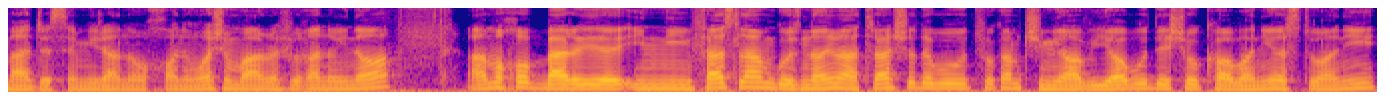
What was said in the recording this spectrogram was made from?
مدرسه میرن و خانماشون با هم رفیقن و اینا. اما خب برای این نیم فصل هم گزینه‌ای مطرح شده بود. فکر کنم چیمیاویا بودش و کاوانی استوانی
